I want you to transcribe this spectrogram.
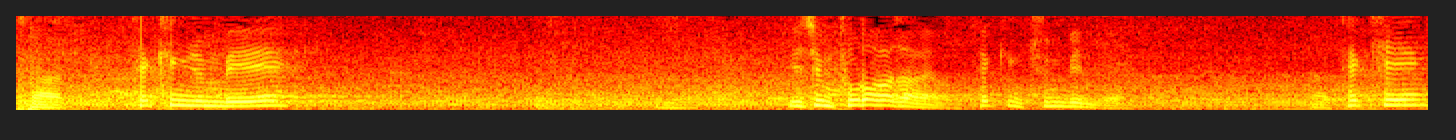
자, 태킹 준비. 이 지금 돌아가잖아요. 태킹 준비인데. 자, 태킹.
